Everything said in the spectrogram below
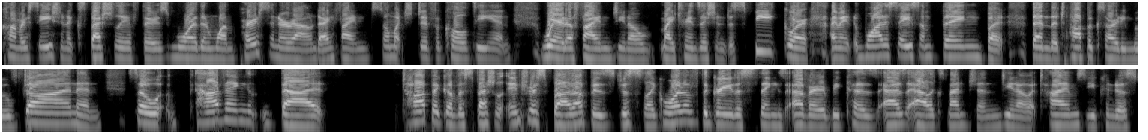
conversation especially if there's more than one person around. I find so much difficulty in where to find you know my transition to speak or i might want to say something but then the topic's already moved on. And so having that topic of a special interest brought up is just like one of the greatest things ever because as alex mentioned you know at times you can just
